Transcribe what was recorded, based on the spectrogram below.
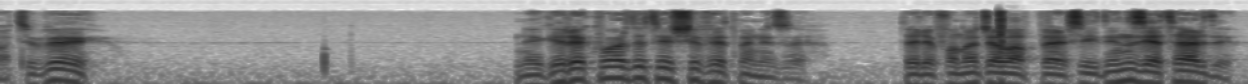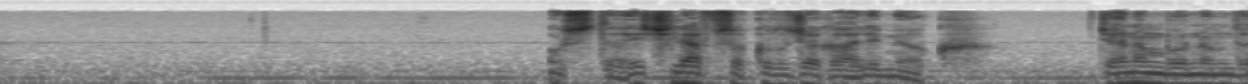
Memati Bey. Ne gerek vardı teşrif etmenize? Telefona cevap verseydiniz yeterdi. Usta hiç laf sokulacak halim yok. Canım burnumda.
